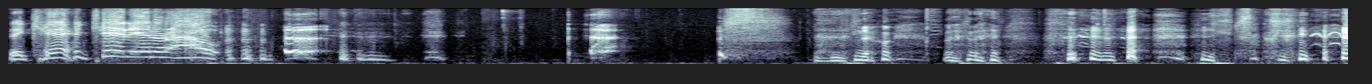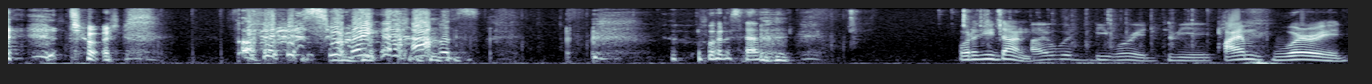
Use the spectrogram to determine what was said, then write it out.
They can't get in or out. no. George. Destroying the house. What is happening? What have you done? I would be worried to be. I'm worried.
